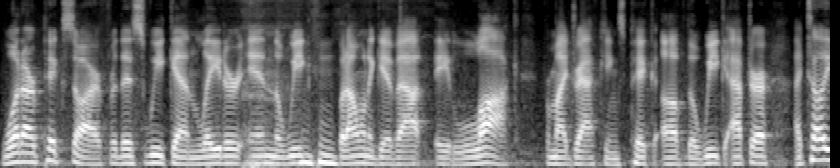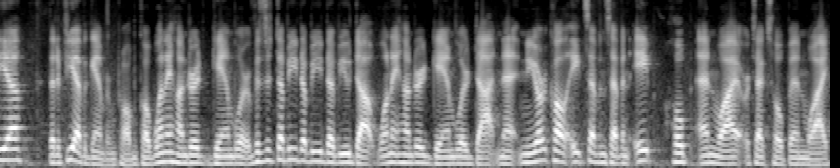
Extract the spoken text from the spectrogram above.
what our picks are for this weekend later in the week, but I want to give out a lock for my DraftKings pick of the week after I tell you that if you have a gambling problem, call 1 800 Gambler. Visit www.1800Gambler.net. In New York, call 877 8 HOPE NY or text HOPE NY.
